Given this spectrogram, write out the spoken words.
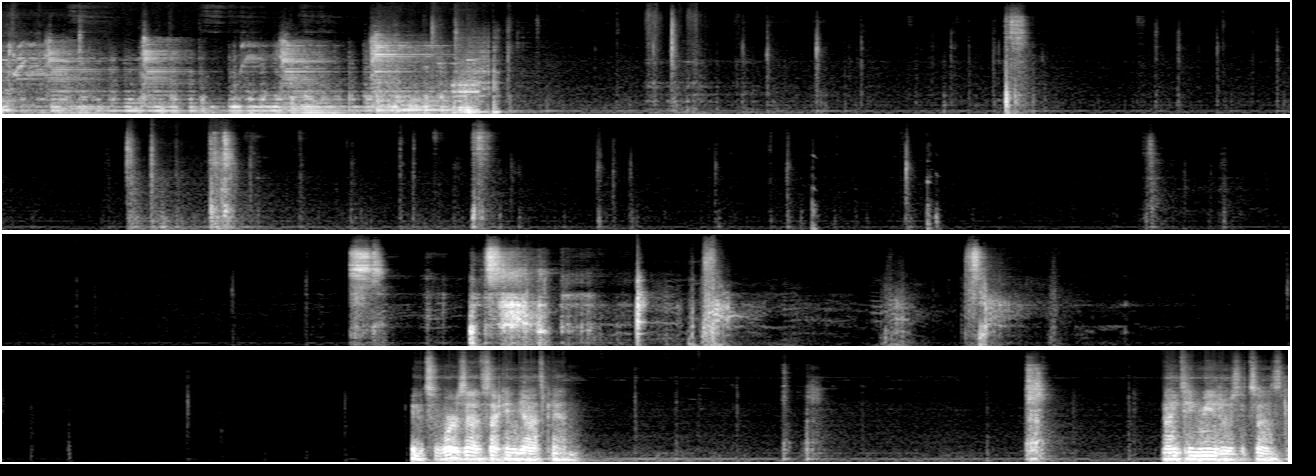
Okay, so where's that second gas can? Nineteen meters, it says.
